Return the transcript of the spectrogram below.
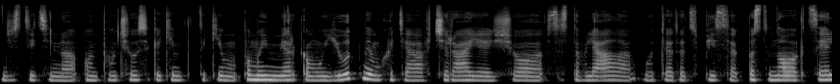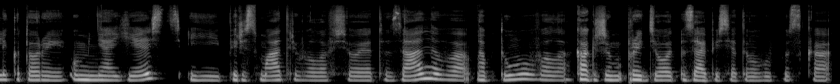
Действительно, он получился каким-то таким, по моим меркам, уютным, хотя вчера я еще составляла вот этот список постановок целей, которые у меня есть, и пересматривала все это заново, обдумывала, как же пройдет запись этого выпуска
